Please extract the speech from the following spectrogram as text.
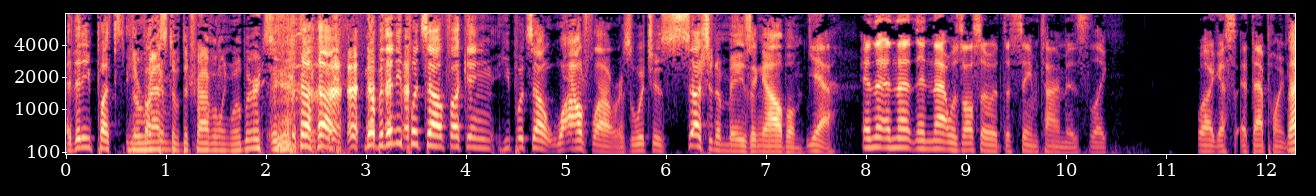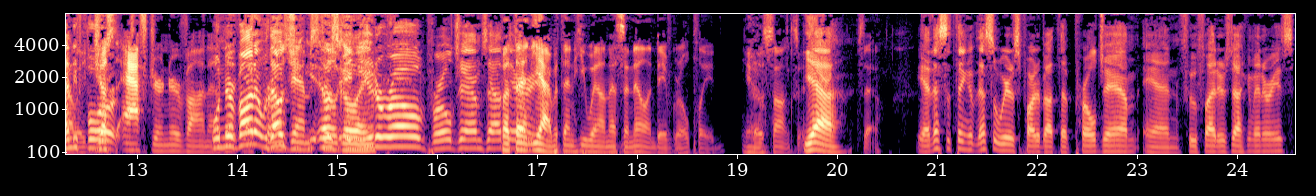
and then he puts he the fucking, rest of the traveling Wilburys. no but then he puts out fucking he puts out wildflowers which is such an amazing album Yeah, and that, and that and that was also at the same time as like, well, I guess at that point, probably 94 just after Nirvana. well nirvana like, that Pearl was, Jam's it still was in going. utero pearl jam's out But there then, yeah, but then he went on SNL and Dave Grohl played Yeah. those songs. yeah him, so Yeah, that's the thing. That's the weirdest part about the Pearl Jam and Foo Fighters documentaries,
